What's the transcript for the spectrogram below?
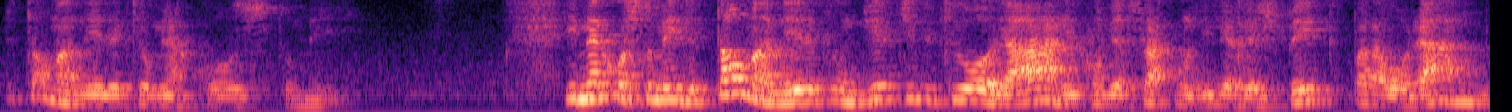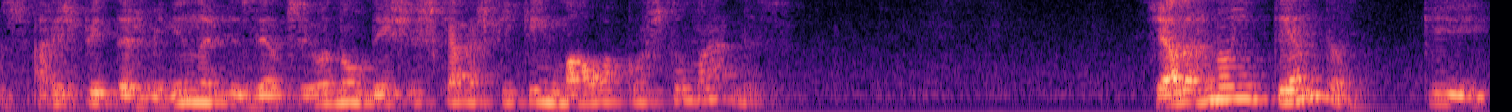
De tal maneira que eu me acostumei. E me acostumei de tal maneira que um dia tive que orar e conversar com Lília a respeito, para orarmos a respeito das meninas, dizendo: Senhor, não deixes que elas fiquem mal acostumadas. Que elas não entendam que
